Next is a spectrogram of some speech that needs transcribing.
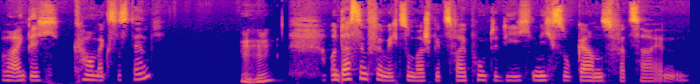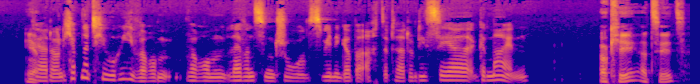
war eigentlich kaum existent. Mhm. Und das sind für mich zum Beispiel zwei Punkte, die ich nicht so ganz verzeihen ja. werde. Und ich habe eine Theorie, warum, warum Levinson Jules weniger beachtet hat. Und die ist sehr gemein. Okay, erzähl's.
